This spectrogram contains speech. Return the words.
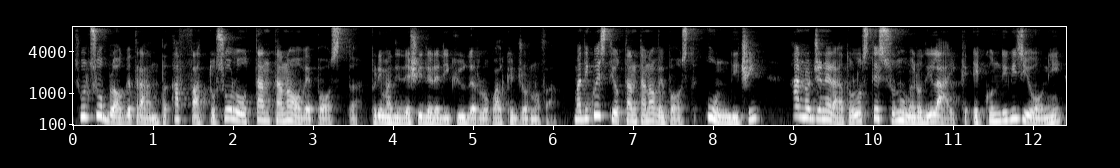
Sul suo blog Trump ha fatto solo 89 post prima di decidere di chiuderlo qualche giorno fa, ma di questi 89 post 11 hanno generato lo stesso numero di like e condivisioni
